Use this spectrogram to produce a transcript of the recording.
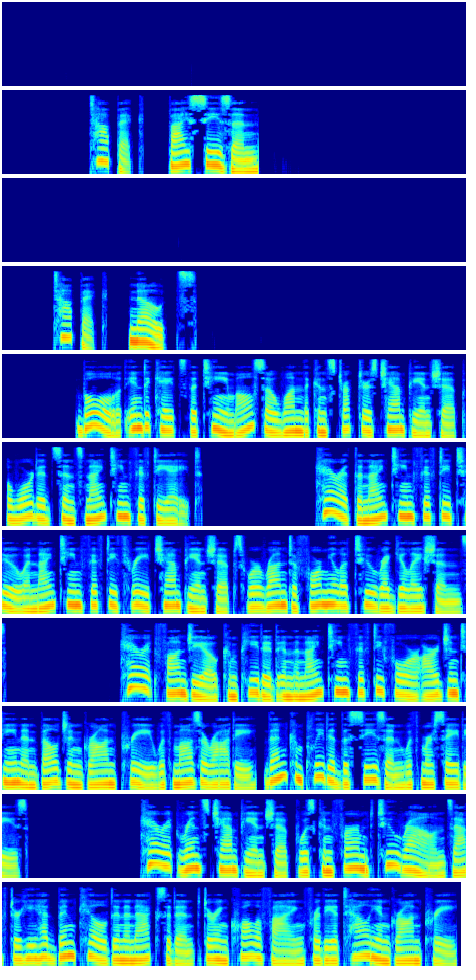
Topic: By season. Topic: Notes. Bold indicates the team also won the Constructors' Championship awarded since 1958. Caret the 1952 and 1953 championships were run to Formula 2 regulations. Caret Fangio competed in the 1954 Argentine and Belgian Grand Prix with Maserati, then completed the season with Mercedes. Caret Rindt's Championship was confirmed two rounds after he had been killed in an accident during qualifying for the Italian Grand Prix.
